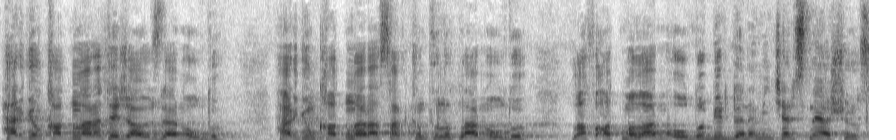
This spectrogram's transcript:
Her gün kadınlara tecavüzlerin olduğu, her gün kadınlara sarkıntılıkların olduğu, laf atmaların olduğu bir dönemin içerisinde yaşıyoruz.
